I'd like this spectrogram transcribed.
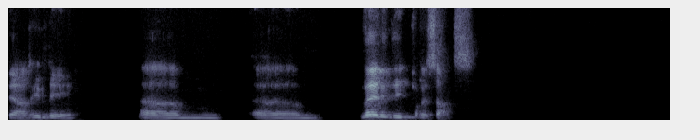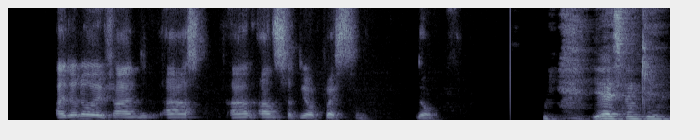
they are really um, um, very deep results. I don't know if I asked, answered your question, though. Yes, thank you.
